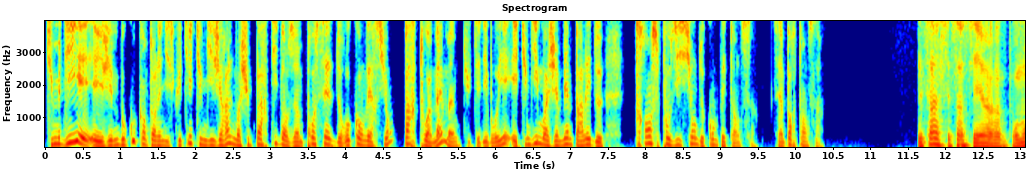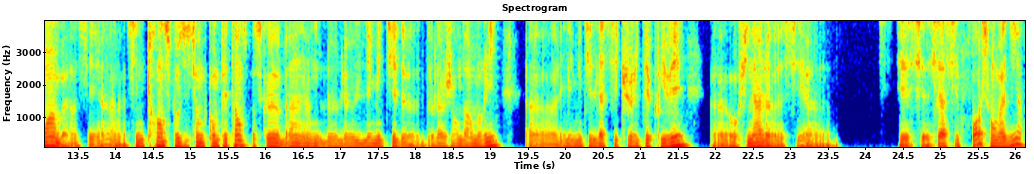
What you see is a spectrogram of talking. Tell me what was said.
Tu me dis, et, j'aime beaucoup quand on a discuté, tu me dis, Gérald, moi, je suis parti dans un process de reconversion par toi-même. Hein, tu t'es débrouillé. Et tu me dis, moi, j'aime bien parler de transposition de compétences. C'est important, ça. C'est ça, c'est ça. C'est euh, pour moi, ben, euh, c'est une transposition de compétences parce que ben, les métiers de, la gendarmerie et les métiers de la sécurité privée, au final, c'est c'est assez proche, on va dire,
